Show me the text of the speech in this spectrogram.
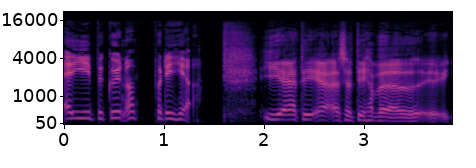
at I begynder på det her. Ja, det er altså det har været øh,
